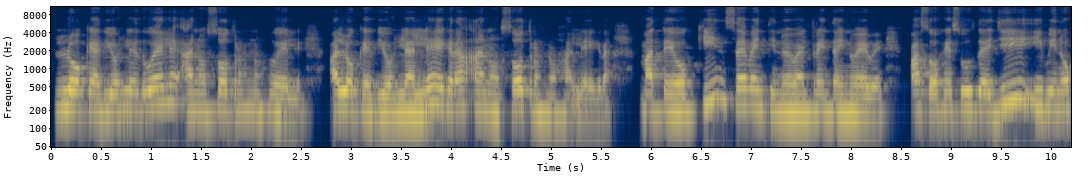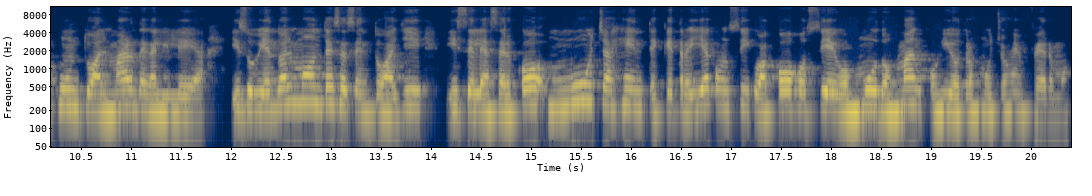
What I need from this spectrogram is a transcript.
Lo que a Dios le duele, a nosotros nos duele. A lo que Dios le alegra, a nosotros nos alegra. Mateo 15, 29 al 39. Pasó Jesús de allí y vino junto al mar de Galilea. Y subiendo al monte se sentó allí y se le acercó mucha gente que traía consigo a cojos, ciegos, mudos, mancos y otros muchos enfermos.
